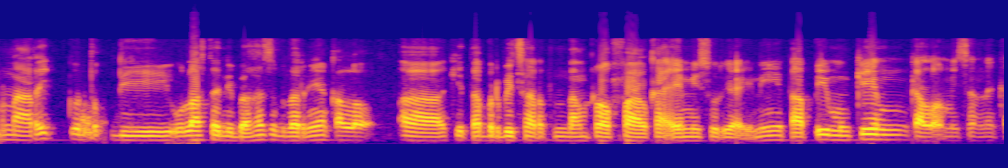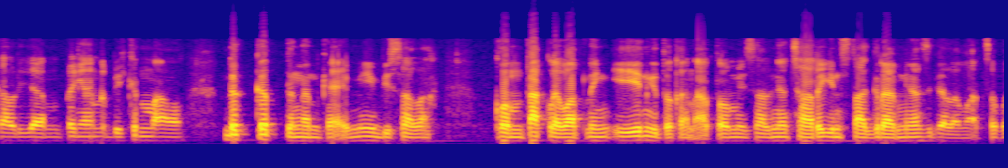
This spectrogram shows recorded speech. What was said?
menarik untuk diulas dan dibahas sebenarnya kalau uh, kita berbicara tentang profil KMI Surya ini. Tapi mungkin kalau misalnya kalian pengen lebih kenal deket dengan KMI bisalah kontak lewat LinkedIn gitu kan atau misalnya cari Instagramnya segala macam.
